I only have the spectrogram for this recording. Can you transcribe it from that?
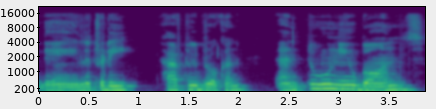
They literally have to be broken. And two new bonds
